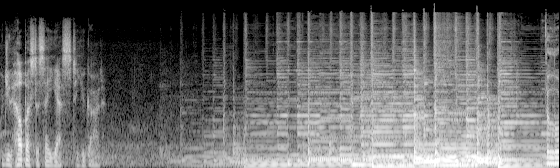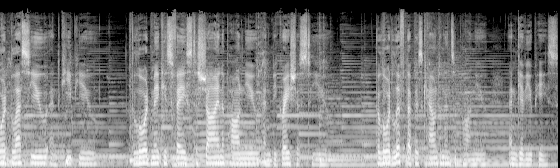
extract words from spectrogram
Would you help us to say yes to you, God? The Lord bless you and keep you. The Lord make his face to shine upon you and be gracious to you. The Lord lift up his countenance upon you and give you peace.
